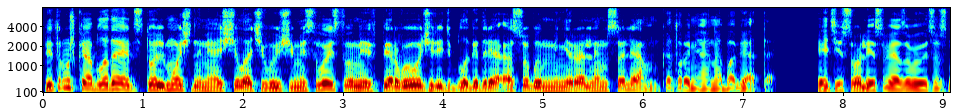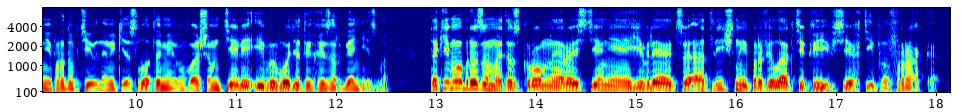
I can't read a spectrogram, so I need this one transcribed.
Петрушка обладает столь мощными ощелачивающими свойствами в первую очередь благодаря особым минеральным солям, которыми она богата. Эти соли связываются с непродуктивными кислотами в вашем теле и выводят их из организма. Таким образом, это скромное растение является отличной профилактикой всех типов рака –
